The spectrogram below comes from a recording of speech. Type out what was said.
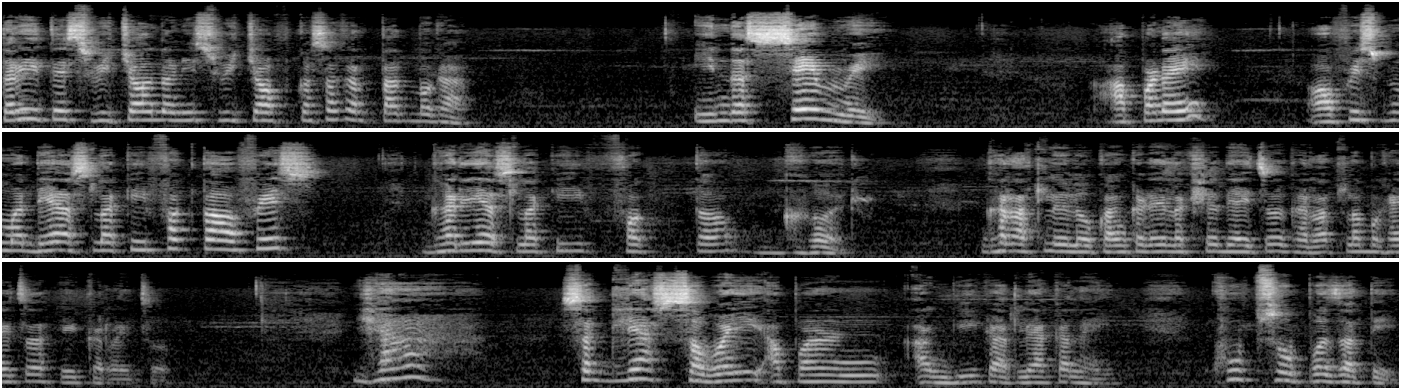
तरी ते स्विच ऑन आणि स्विच ऑफ कसं करतात बघा. इन द सेम वे आपणही ऑफिसमध्ये असला की फक्त ऑफिस घरी असला की फक्त घर. घरातले लोकांकडे लक्ष द्यायचं घरातलं बघायचं हे करायचं. ह्या सगळ्या सवयी आपण अंगीकारल्या का नाही? खूप सोपं जाते.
